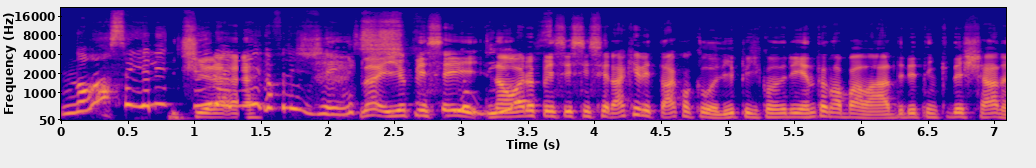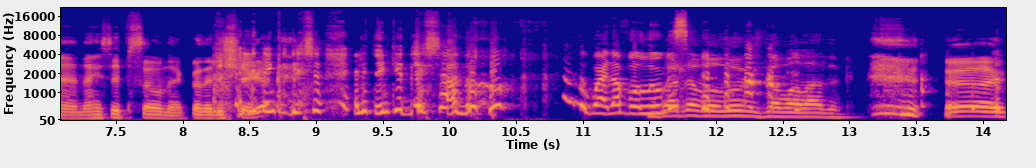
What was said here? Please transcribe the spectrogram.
nossa, e ele tira, tira ele. Eu falei, gente. Não, e eu pensei, na hora eu pensei assim, será que ele tá com aquilo ali? Porque quando ele entra na balada, ele tem que deixar, né, na recepção, né? Quando ele chega. ele, tem que deixar, ele tem que deixar no. no guarda-volumes. Guarda-volumes da balada. Ai,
